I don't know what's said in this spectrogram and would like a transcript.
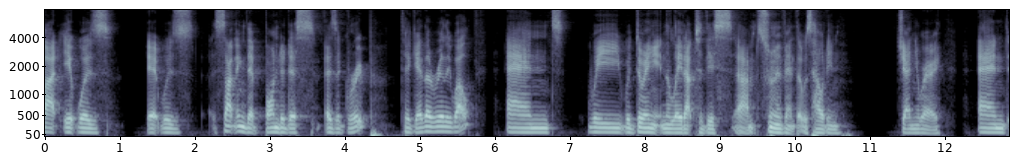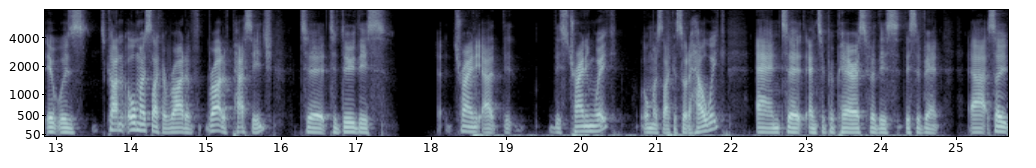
but it was it was something that bonded us as a group together really well. And we were doing it in the lead up to this um, swim event that was held in January and it was kind of almost like a rite of rite of passage to to do this uh, training uh, this training week, almost like a sort of hell week, and to and to prepare us for this this event. Uh, so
